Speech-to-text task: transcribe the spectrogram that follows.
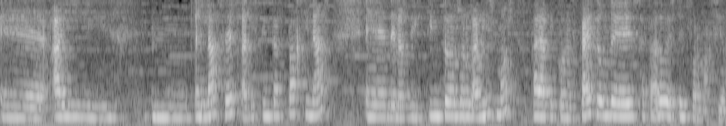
eh, hay mm, enlaces a distintas páginas eh, de los distintos organismos para que conozcáis de dónde he sacado esta información.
